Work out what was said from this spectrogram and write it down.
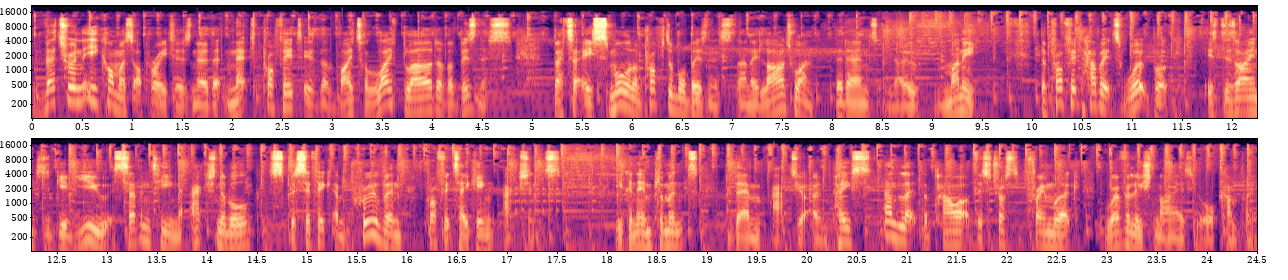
Veteran e-commerce operators know that net profit is the vital lifeblood of a business. Better a small and profitable business than a large one that earns no money. The Profit Habits Workbook is designed to give you 17 actionable, specific, and proven profit taking actions. You can implement them at your own pace and let the power of this trusted framework revolutionize your company.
